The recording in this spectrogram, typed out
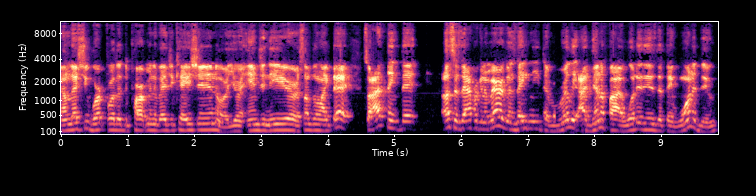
unless you work for the Department of Education or you're an engineer or something like that. So I think that us as African Americans, they need to really identify what it is that they want to do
